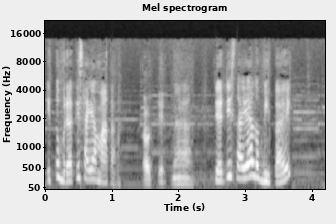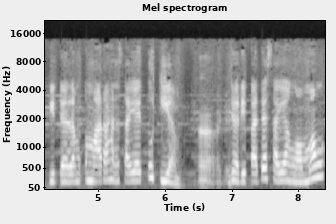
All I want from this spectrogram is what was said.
itu berarti saya marah. Oke. Nah, jadi saya lebih baik di dalam kemarahan saya itu diam Ah, Oke. daripada saya ngomong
